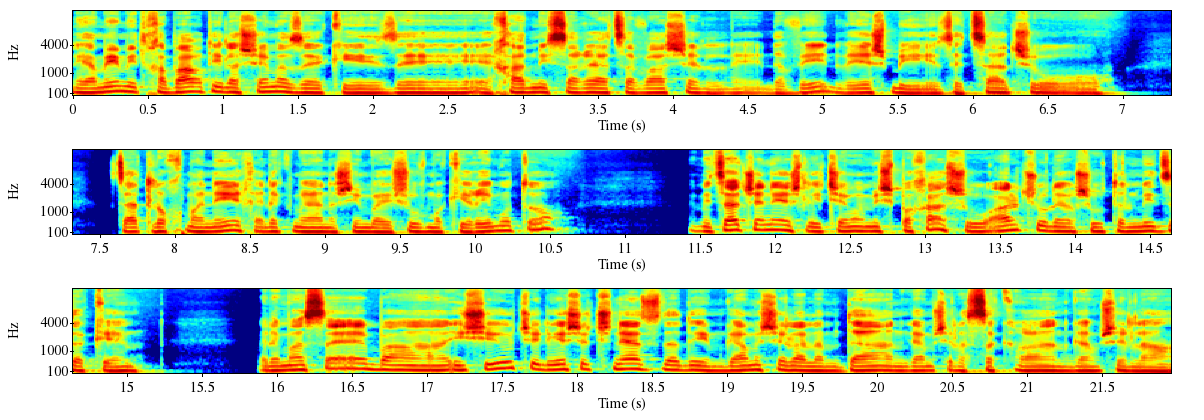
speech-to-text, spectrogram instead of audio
לימים התחברתי לשם הזה כי זה אחד משרי הצבא של אה, דוד, ויש בי איזה צד שהוא קצת לוחמני, חלק מהאנשים ביישוב מכירים אותו. ומצד שני יש לי את שם המשפחה שהוא אלטשולר, שהוא תלמיד זקן. ולמעשה באישיות שלי יש את שני הצדדים, גם של הלמדן, גם של הסקרן, גם של, ה...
